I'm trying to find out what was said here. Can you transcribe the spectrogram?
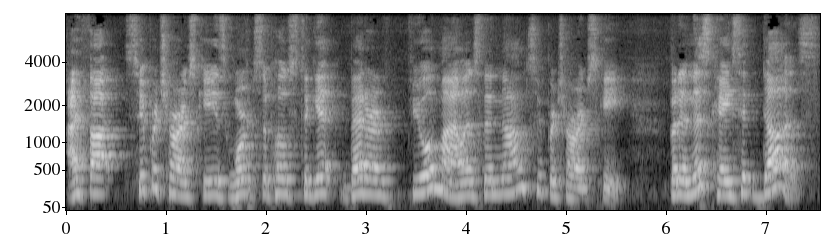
I thought supercharged skis weren't supposed to get better fuel mileage than non-supercharged ski, but in this case it does.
